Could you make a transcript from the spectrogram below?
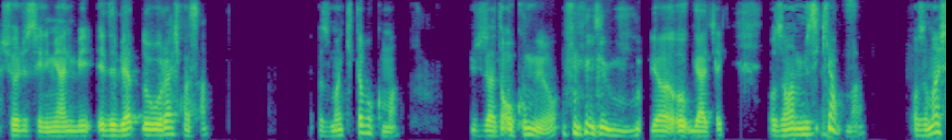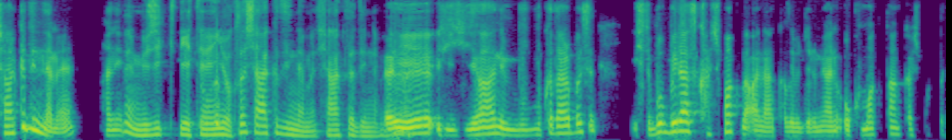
şöyle söyleyeyim yani bir edebiyatla uğraşmasan o zaman kitap okuma. Zaten okumuyor. ya o gerçek. O zaman müzik yapma. O zaman şarkı dinleme. Hani Değil mi? Müzik da yoksa şarkı dinleme, şarkı da dinleme? Ee, yani bu, bu kadar basit. İşte bu biraz kaçmakla alakalı bir durum. Yani okumaktan kaçmakla.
